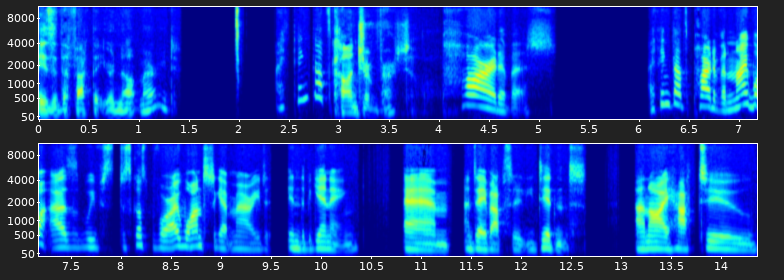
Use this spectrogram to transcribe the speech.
Is it the fact that you're not married? I think that's Controversial. part of it. I think that's part of it. And I want, as we've discussed before, I wanted to get married in the beginning, um, and Dave absolutely didn't, and I had to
